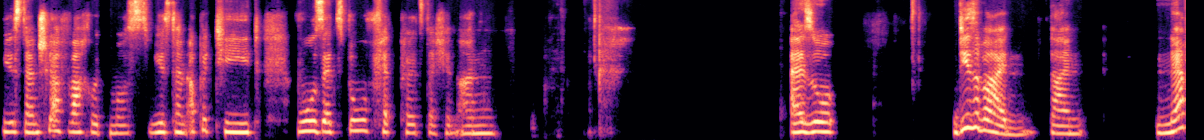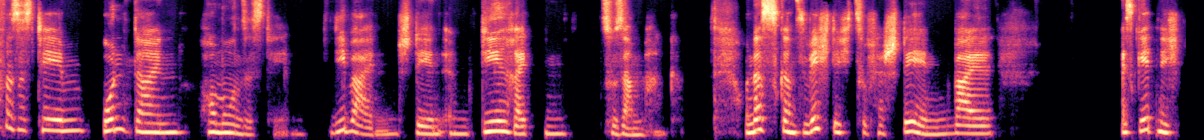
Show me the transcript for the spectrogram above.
wie ist dein Schlaf-Wach-Rhythmus, wie ist dein Appetit, wo setzt du Fettpölsterchen an, also diese beiden, dein Nervensystem und dein Hormonsystem, die beiden stehen im direkten Zusammenhang. Und das ist ganz wichtig zu verstehen, weil es geht nicht,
